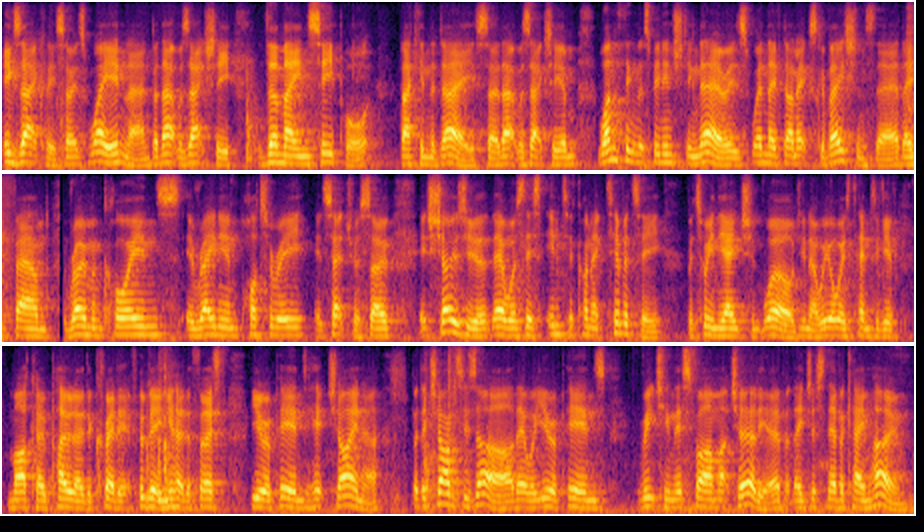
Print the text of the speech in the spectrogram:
exactly. So it's way inland, but that was actually the main seaport back in the day. So that was actually um, one thing that's been interesting there is when they've done excavations there, they found Roman coins, Iranian pottery, etc. So it shows you that there was this interconnectivity between the ancient world. You know, we always tend to give Marco Polo the credit for being, you know, the first European to hit China, but the chances are there were Europeans reaching this far much earlier, but they just never came home.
